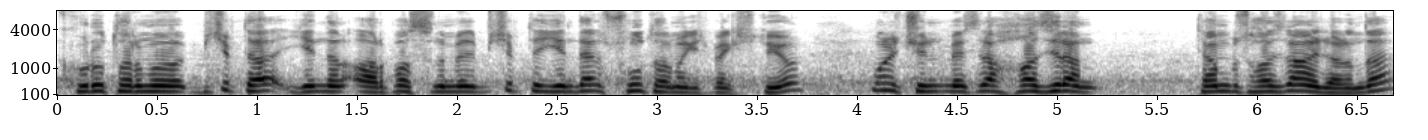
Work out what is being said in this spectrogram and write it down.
Kuru tarımı biçip de yeniden arpasını biçip de yeniden sulu tarıma geçmek istiyor. Bunun için mesela Haziran, Temmuz Haziran aylarında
